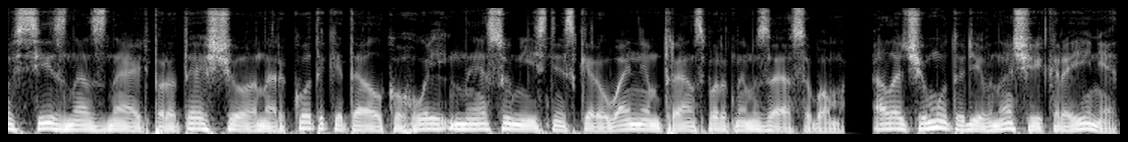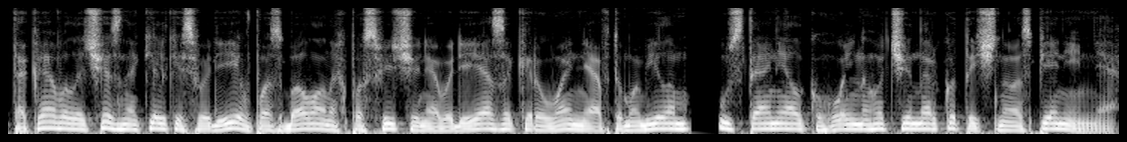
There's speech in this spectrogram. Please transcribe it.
всі з нас знають про те, що наркотики та алкоголь не сумісні з керуванням транспортним засобом. Але чому тоді в нашій країні така величезна кількість водіїв, позбавлених посвідчення водія за керування автомобілем у стані алкогольного чи наркотичного сп'яніння?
